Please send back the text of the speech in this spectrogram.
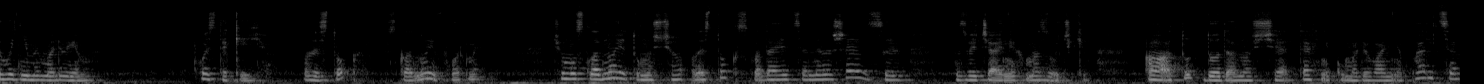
Сьогодні ми малюємо ось такий листок складної форми. Чому складної? Тому що листок складається не лише з звичайних мазочків, а тут додано ще техніку малювання пальцем,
